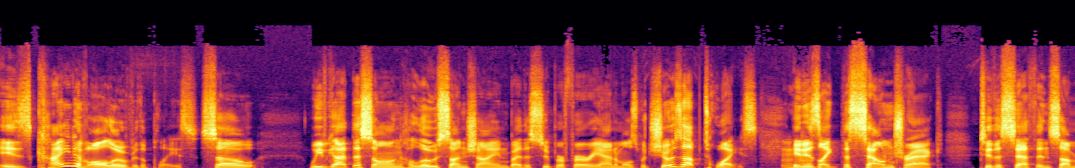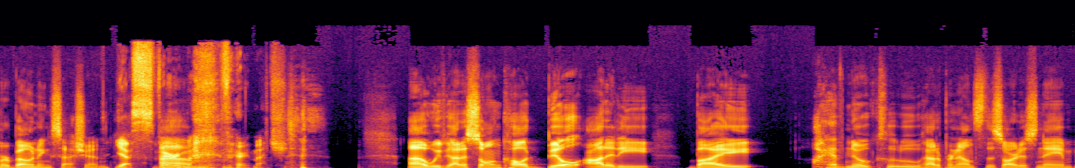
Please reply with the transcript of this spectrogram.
is kind of all over the place. So we've got the song Hello Sunshine by the Super Furry Animals, which shows up twice. Mm-hmm. It is like the soundtrack to the Seth and Summer boning session. yes very Um, much very much Uh, we've got a song called Bill Oddity by, I have no clue how to pronounce this artist's name.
